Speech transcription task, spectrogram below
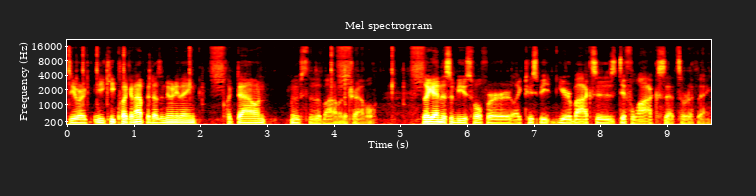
See where you keep clicking up, it doesn't do anything. Click down, moves to the bottom of the travel. So again, this would be useful for like two-speed gearboxes, diff locks, that sort of thing.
